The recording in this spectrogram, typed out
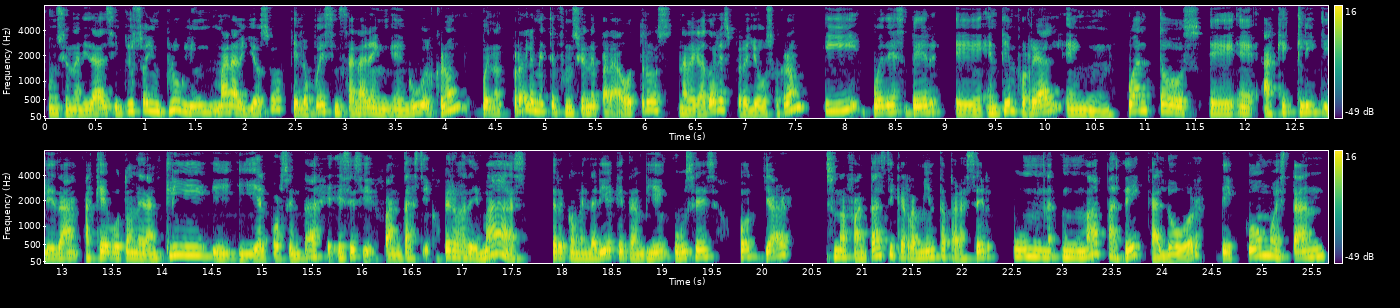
funcionalidades, incluso hay un plugin maravilloso que lo puedes instalar en, Google Chrome. Bueno, probablemente funcione para otros navegadores, pero yo uso Chrome y puedes ver eh, en tiempo real en cuántos, eh, eh, a qué clic le dan, a qué botón le dan clic y, el porcentaje. Es decir, fantástico. Pero además, te recomendaría que también uses Hotjar es una fantástica herramienta para hacer un, mapa de calor de cómo están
